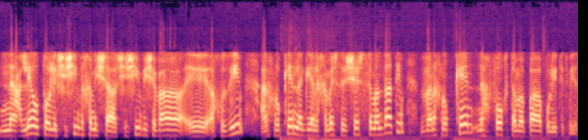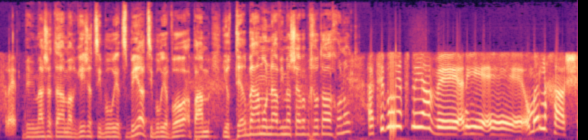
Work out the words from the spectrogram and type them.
נעלה אותו ל-65-67 אה, אחוזים, אנחנו כן נגיע ל-15-16 מנדטים, ואנחנו כן נהפוך את המפה הפוליטית בישראל. וממה שאתה מרגיש, הציבור יצביע? הציבור יבוא הפעם יותר בהמוניו ממה שהיה בבחירות האחרונות? הציבור יצביע, ואני אה, אומר לך ש...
